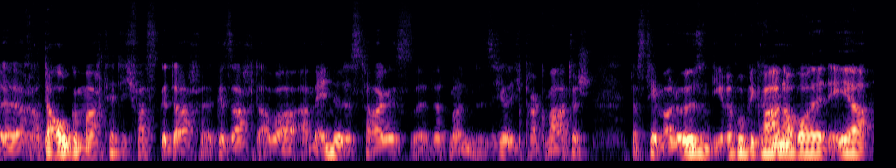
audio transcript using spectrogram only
Radau gemacht, hätte ich fast gedacht, gesagt, aber am Ende des Tages äh, wird man sicherlich pragmatisch das Thema lösen. Die Republikaner wollen eher,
